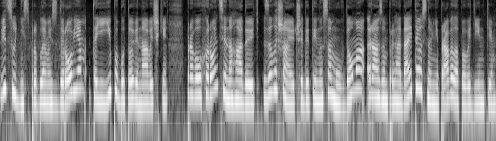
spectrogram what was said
відсутність проблеми з здоров'ям та її побутові навички. Правоохоронці нагадують, залишаючи дитину саму вдома, разом пригадайте основні правила поведінки.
